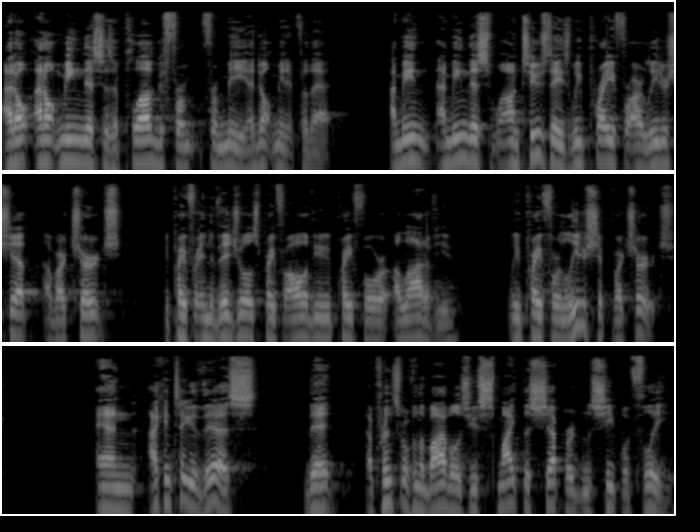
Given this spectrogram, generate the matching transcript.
I don't, I don't mean this as a plug for, for me. I don't mean it for that. I mean, I mean this on Tuesdays, we pray for our leadership of our church. We pray for individuals, pray for all of you, pray for a lot of you. We pray for the leadership of our church. And I can tell you this that a principle from the Bible is you smite the shepherd and the sheep would flee.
